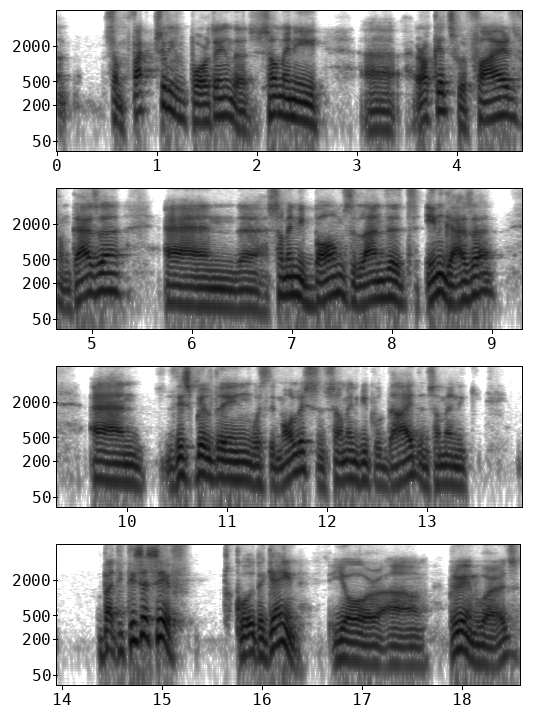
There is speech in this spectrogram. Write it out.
um, some factual reporting that so many rockets were fired from Gaza and uh, so many bombs landed in Gaza. And this building was demolished and so many people died and so many but it is as if to quote again your uh, brilliant words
